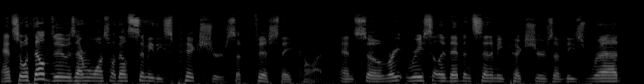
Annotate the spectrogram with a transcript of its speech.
And so what they'll do is every once in a while they'll send me these pictures of fish they've caught. And so re- recently they've been sending me pictures of these red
